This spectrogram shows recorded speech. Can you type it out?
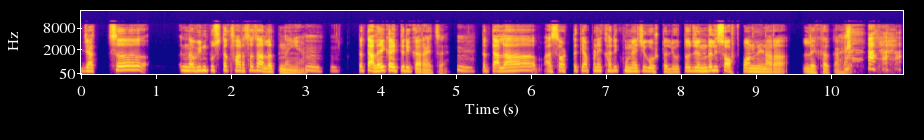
ज्याचं नवीन पुस्तक फारसं चालत नाहीये हम्म. हम्म. तर त्यालाही काहीतरी करायचं आहे हम्म. तर त्याला असं वाटतं की आपण एखादी खुन्याची गोष्ट लिहू तो जनरली सॉफ्ट पॉन लिहिणारा लेखक आहे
